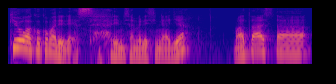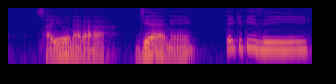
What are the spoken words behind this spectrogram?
Kyo wa kokomade desu. Hari ini sampai di sini aja. Mata asta. Sayonara. Ja ne. Take it easy.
